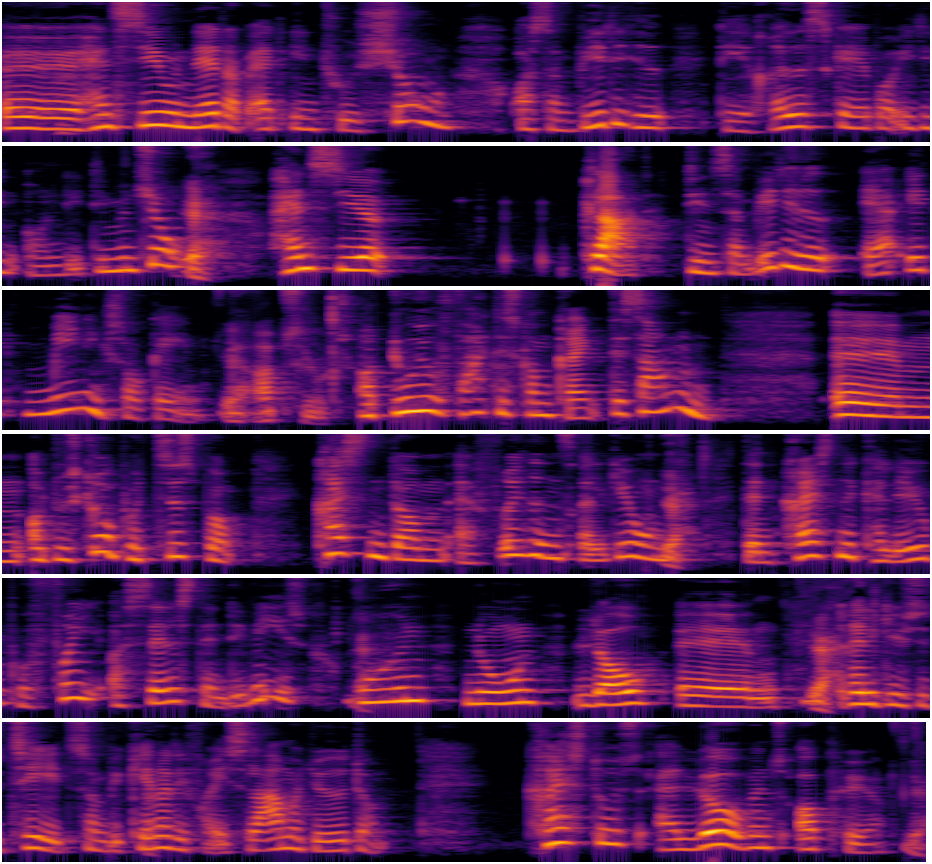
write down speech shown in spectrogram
Ja. Ja. Øh, han siger jo netop, at intuition og samvittighed, det er redskaber i din åndelige dimension. Ja. Han siger klart, din samvittighed er et meningsorgan. Ja, absolut. Og du er jo faktisk omkring det samme. Øhm, og du skriver på et tidspunkt, kristendommen er frihedens religion. Ja. Den kristne kan leve på fri og selvstændig vis, ja. uden nogen lov, øh, ja. Religiøsitet, som vi kender det fra islam og jødedom. Kristus er lovens ophør. Ja.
